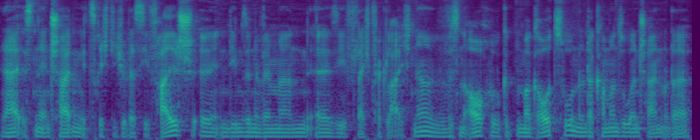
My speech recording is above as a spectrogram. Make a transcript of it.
na, ist eine Entscheidung jetzt richtig oder ist sie falsch, in dem Sinne, wenn man sie vielleicht vergleicht. Ne? Wir wissen auch, es gibt immer Grauzonen und da kann man so entscheiden oder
